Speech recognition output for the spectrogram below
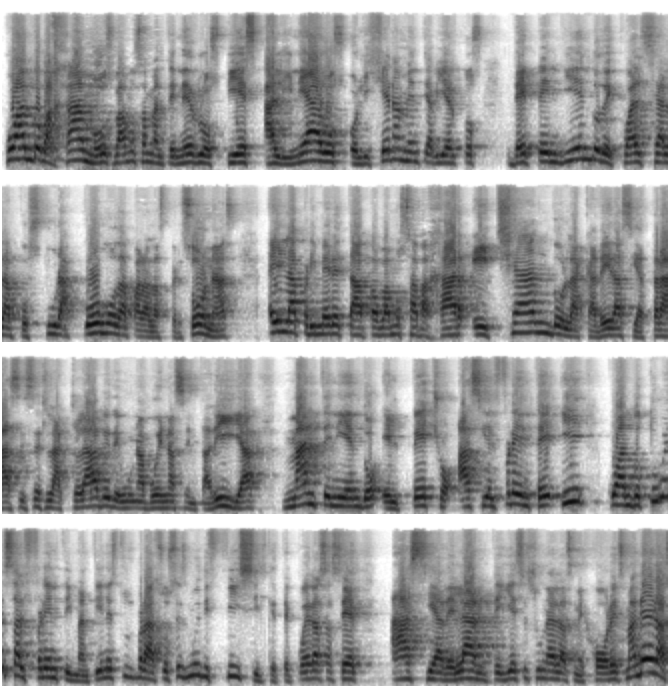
Cuando bajamos, vamos a mantener los pies alineados o ligeramente abiertos, dependiendo de cuál sea la postura cómoda para las personas. En la primera etapa vamos a bajar echando la cadera hacia atrás. Esa es la clave de una buena sentadilla, manteniendo el pecho hacia el frente y cuando tú ves al frente y mantienes tus brazos, es muy difícil que te puedas hacer hacia adelante y esa es una de las mejores maneras.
